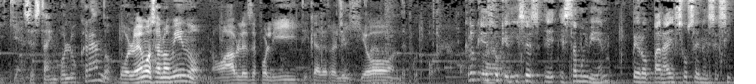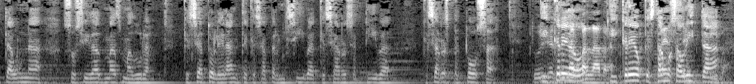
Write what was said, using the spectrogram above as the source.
¿y quién se está involucrando? Volvemos a lo mismo. No hables de política, de religión, de fútbol. Creo que eso que dices eh, está muy bien, pero para eso se necesita una sociedad más madura, que sea tolerante, que sea permisiva, que sea receptiva, que sea respetuosa. Y creo, y creo que estamos ahorita,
